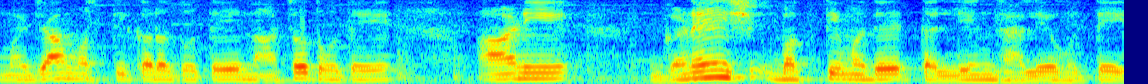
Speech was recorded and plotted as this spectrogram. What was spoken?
मजा मस्ती करत होते नाचत होते आणि गणेश भक्तीमध्ये तल्लीन झाले होते.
